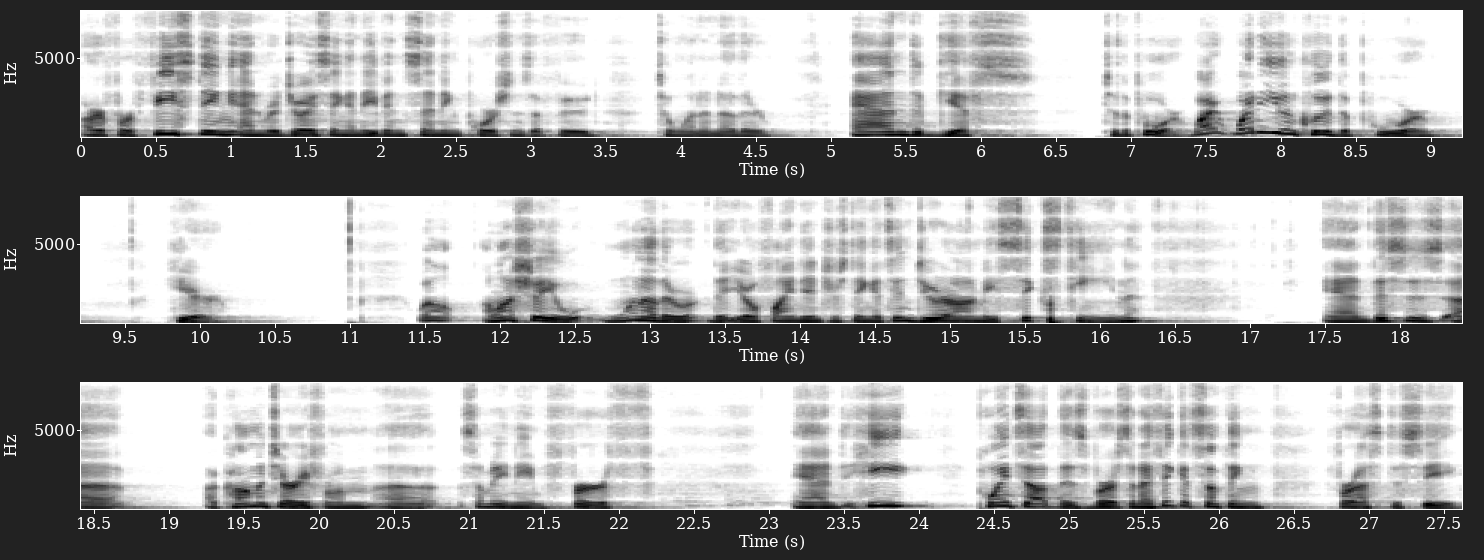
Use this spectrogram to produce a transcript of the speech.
are for feasting and rejoicing and even sending portions of food to one another and gifts to the poor. Why, why do you include the poor here? Well, I want to show you one other that you'll find interesting. It's in Deuteronomy 16. And this is uh, a commentary from uh, somebody named Firth. And he points out this verse, and I think it's something for us to see.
